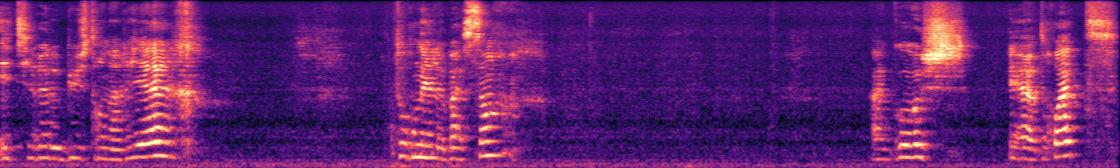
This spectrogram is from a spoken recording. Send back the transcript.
Étirer le buste en arrière. Tourner le bassin. À gauche et à droite.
